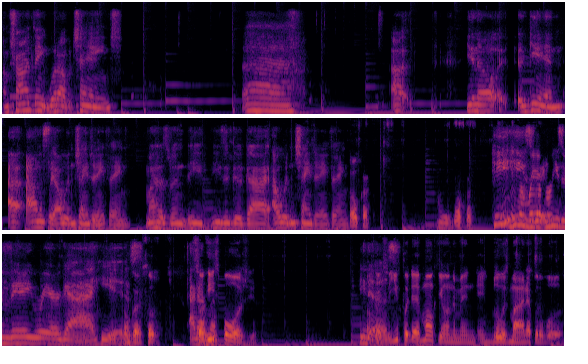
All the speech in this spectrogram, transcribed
I'm trying to think what I would change. Uh, I, you know, again, I honestly I wouldn't change anything. My husband, he he's a good guy. I wouldn't change anything. Okay. Okay. He, he's he's a, he's a very rare guy. He is. Okay, so I so he spoils you. He okay, does. So you put that monkey on him and, and blew his mind. That's what it was.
